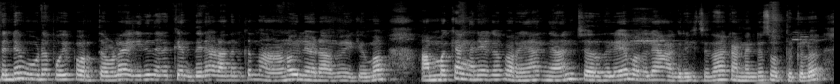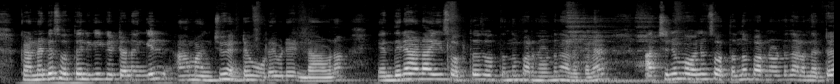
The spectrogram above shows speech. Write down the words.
ഒരുത്തന്റെ കൂടെ പോയി പുറത്തവളെ ഇനി നിനക്ക് എന്തിനാടാ? നിനക്ക് നാണോ ഇല്ലാടാ എന്ന് ചോദിക്കുമ്പം അമ്മയ്ക്ക് അങ്ങനെയൊക്കെ പറയാൻ ഞാൻ ചെറുതിലേ മുതലേ ആഗ്രഹിച്ചതാണ് കണ്ണന്റെ സ്വത്തുക്കൾ കണ്ണന്റെ സ്വത്ത് എനിക്ക് കിട്ടണമെങ്കിൽ ആ മഞ്ജു എന്റെ കൂടെ ഇവിടെ ഉണ്ടാവണം. എന്തിനാടാ ഈ സ്വത്ത് സ്വത്തെന്നും പറഞ്ഞുകൊണ്ട് നടക്കണേ? അച്ഛനും മോനും സ്വത്തെന്നും പറഞ്ഞുകൊണ്ട് നടന്നിട്ട്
